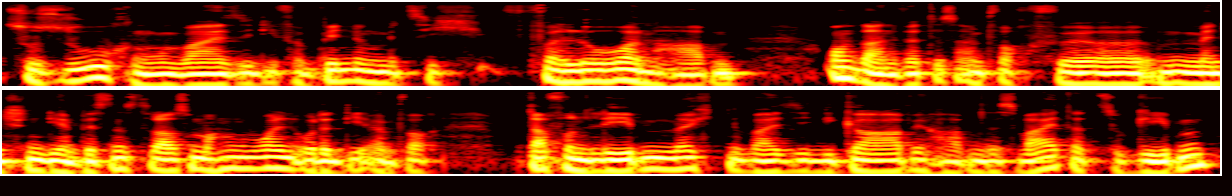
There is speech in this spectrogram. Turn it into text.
zu suchen, weil sie die Verbindung mit sich verloren haben. Und dann wird es einfach für Menschen, die ein Business draus machen wollen oder die einfach davon leben möchten, weil sie die Gabe haben, das weiterzugeben,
